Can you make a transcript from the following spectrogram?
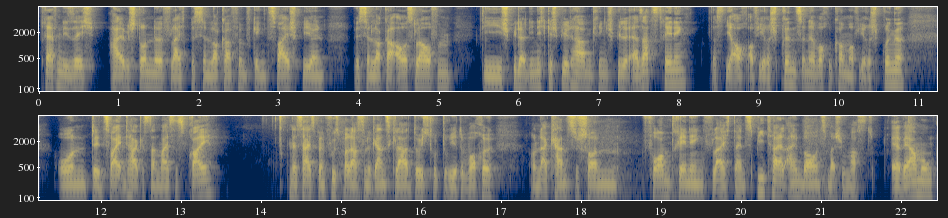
treffen die sich, halbe Stunde, vielleicht bisschen locker 5 gegen 2 spielen, bisschen locker auslaufen. Die Spieler, die nicht gespielt haben, kriegen Spielersatztraining dass die auch auf ihre Sprints in der Woche kommen, auf ihre Sprünge. Und den zweiten Tag ist dann meistens frei. Das heißt, beim Fußball hast du eine ganz klar durchstrukturierte Woche und da kannst du schon vorm Training vielleicht dein Speed-Teil einbauen. Zum Beispiel machst Erwärmung,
